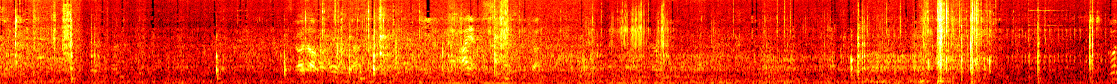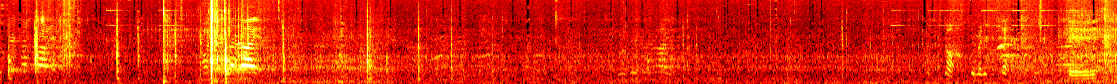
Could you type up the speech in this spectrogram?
I am. Go straight left right. Go straight left right. Go, somebody Okay.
